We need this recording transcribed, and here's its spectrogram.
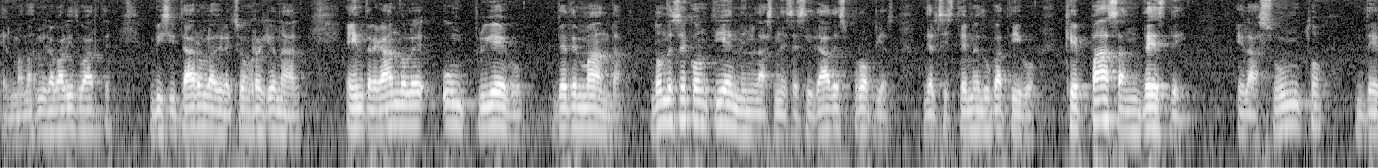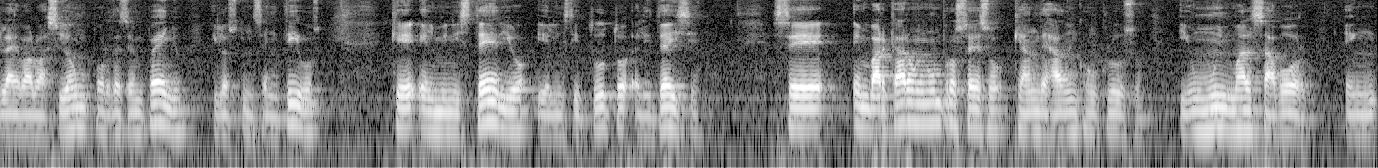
Hermanas Mirabal y Duarte, visitaron la dirección regional entregándole un pliego de demanda donde se contienen las necesidades propias del sistema educativo que pasan desde el asunto de la evaluación por desempeño y los incentivos que el Ministerio y el Instituto, el ITEICI, se embarcaron en un proceso que han dejado inconcluso y un muy mal sabor en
